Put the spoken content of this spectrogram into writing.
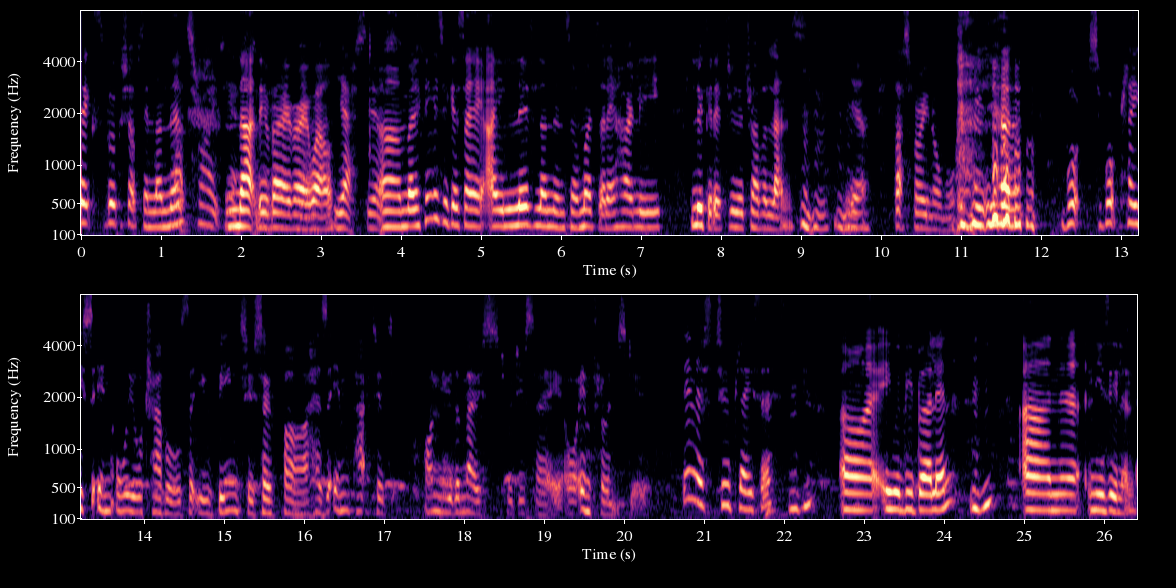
six bookshops in London. That's right. Yes. and that did very very well. Yes. Yes. Um, but I think it's because I, I live London so much that I hardly look at it through the travel lens. Mm-hmm. Yeah. That's very normal. Yeah. What so what place in all your travels that you've been to so far has impacted on you the most, would you say, or influenced you? I think there's two places. Mm-hmm. Uh, it would be Berlin Mm-hmm. and uh, New Zealand.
